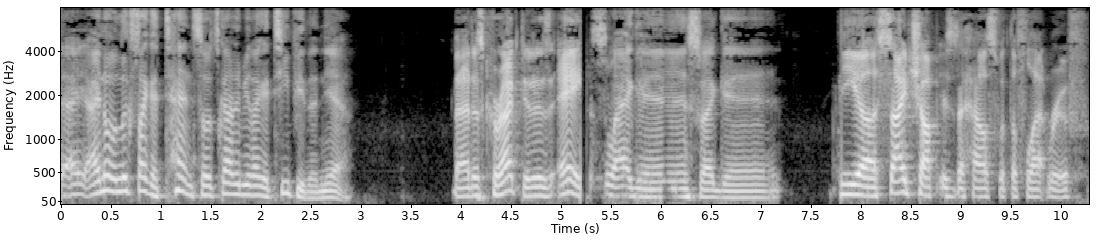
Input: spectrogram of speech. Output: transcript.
I, I know it looks like a tent, so it's got to be like a teepee. Then yeah, That is correct. It is A. swaggin', swaggin'. The uh, side shop is the house with the flat roof.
